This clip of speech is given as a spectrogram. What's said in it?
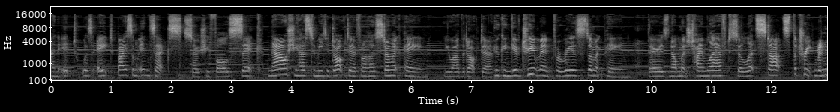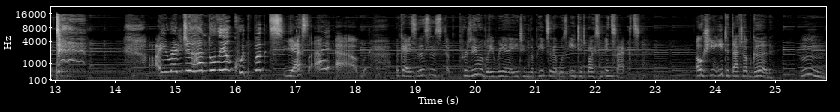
and it was ate by some insects, so she falls sick. Now she has to meet a doctor for her stomach pain. You are the doctor who can give treatment for Ria's stomach pain. There is not much time left, so let's start the treatment. are you ready to handle the equipment? Yes, I am. Okay, so this is presumably Ria eating the pizza that was eaten by some insects. Oh, she eated that up good. Mmm.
